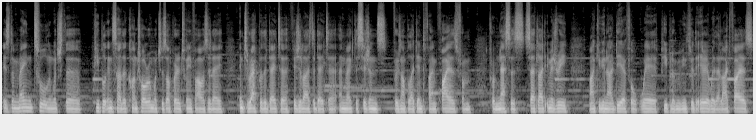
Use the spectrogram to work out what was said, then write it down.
is the main tool in which the people inside the control room, which is operated 24 hours a day, interact with the data, visualize the data, and make decisions. For example, identifying fires from, from NASA's satellite imagery might give you an idea for where people are moving through the area where they light fires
